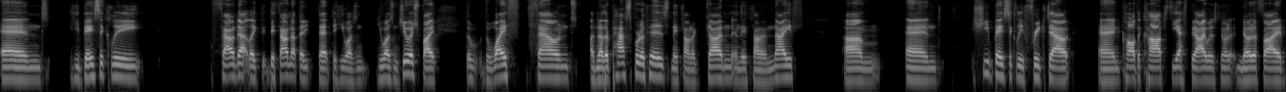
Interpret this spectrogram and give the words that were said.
and he basically found out like they found out that that he wasn't he wasn't Jewish by the the wife found another passport of his and they found a gun and they found a knife. Um and she basically freaked out and called the cops. The FBI was not- notified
